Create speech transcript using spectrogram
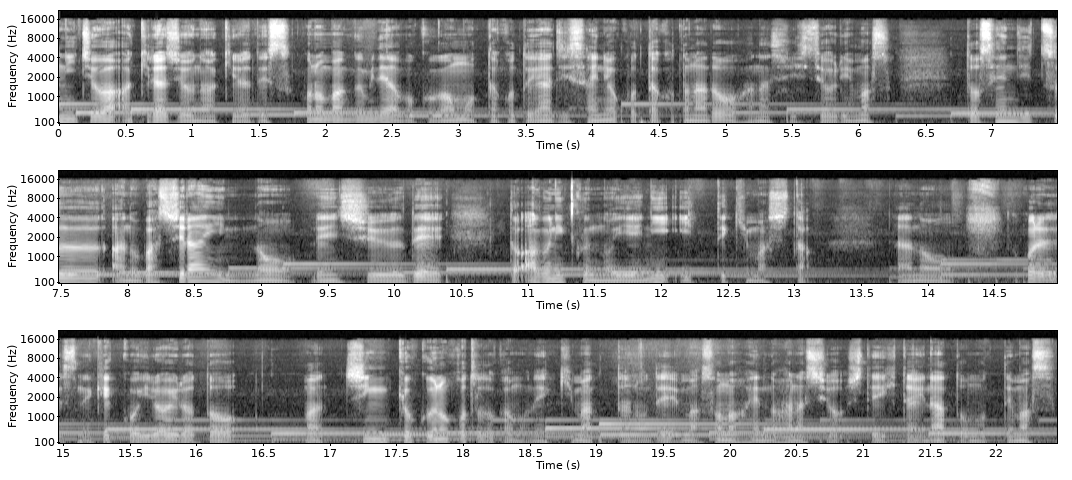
んにちは、あきラジオのあきらです。この番組では僕が思ったことや実際に起こったことなどをお話ししております。と先日あのバッシュラインの練習でとアグニ君の家に行ってきました。あのこれですね結構いろいろと、まあ、新曲のこととかもね決まったので、まあ、その辺の話をしていきたいなと思ってます。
